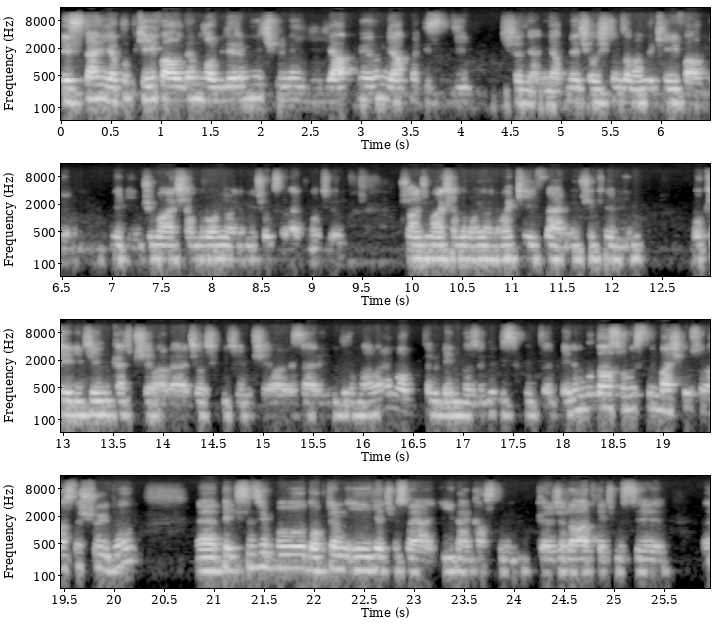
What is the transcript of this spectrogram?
eskiden yapıp keyif aldığım hobilerimin hiçbirini yapmıyorum. Yapmak istediğim şey yani yapmaya çalıştığım zaman da keyif almıyorum ne bileyim cuma akşamları oyun oynamayı çok severdim atıyorum. Şu an cuma akşamları oyun oynamak keyif vermiyor. Çünkü ne bileyim okuyabileceğim birkaç bir şey var veya çalışabileceğim bir şey var vesaire gibi durumlar var ama tabii benim özelimde bir sıkıntı. Benim buradan sormak istediğim başka bir soru aslında şuydu. Ee, peki sizce bu doktorun iyi geçmesi veya iyiden kastım görece rahat geçmesi e,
